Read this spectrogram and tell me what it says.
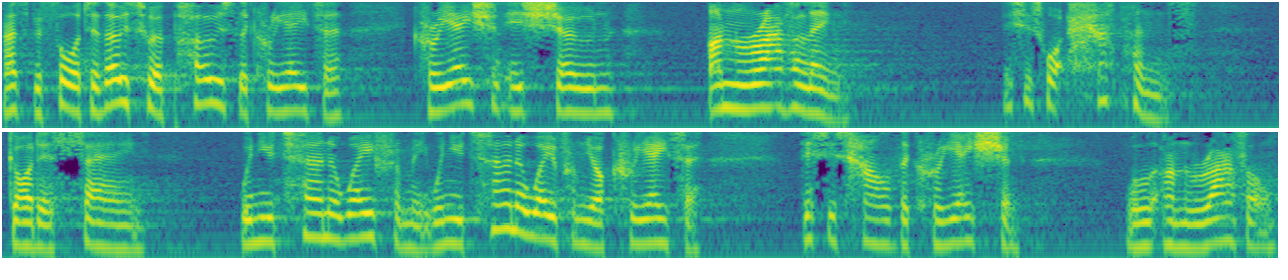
As before, to those who oppose the Creator, creation is shown unraveling. This is what happens God is saying, when you turn away from me, when you turn away from your Creator, this is how the creation will unravel.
